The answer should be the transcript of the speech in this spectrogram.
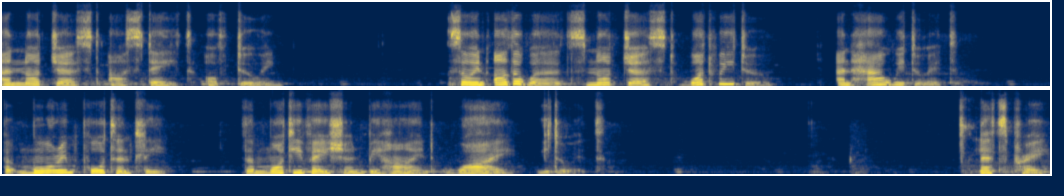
and not just our state of doing. So, in other words, not just what we do and how we do it, but more importantly, the motivation behind why we do it. Let's pray.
